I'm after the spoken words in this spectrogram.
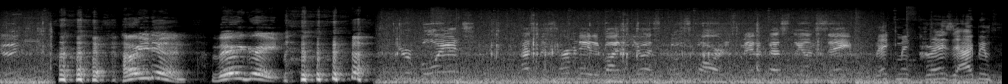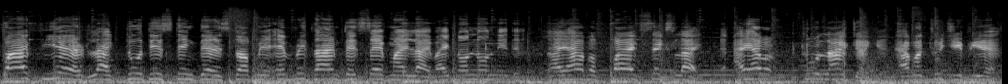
Good. How are you doing? Very great. Your voyage has been terminated by the U.S. Coast Guard. It's manifestly unsafe. Make me crazy. I've been five years like do this thing there, stop me every time they save my life. I don't know neither. I have a five, six life. I have a two life jacket. I have a two GPS.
